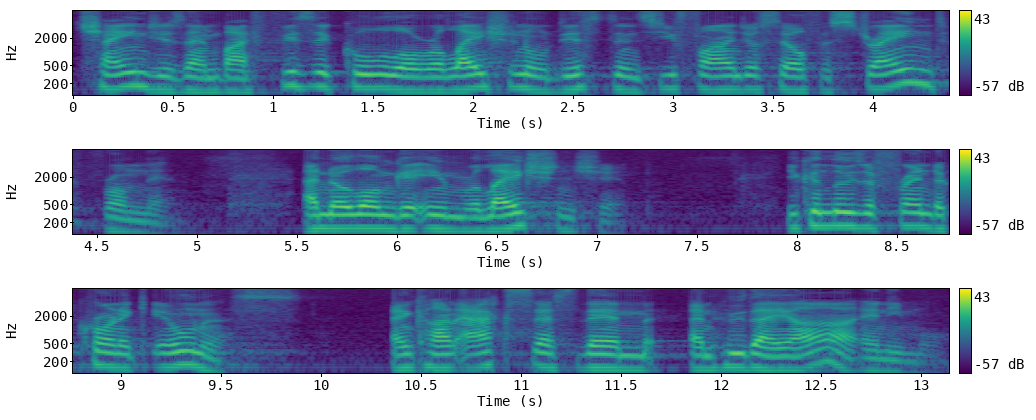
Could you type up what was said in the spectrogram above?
changes, and by physical or relational distance, you find yourself estranged from them and no longer in relationship. You can lose a friend to chronic illness and can't access them and who they are anymore.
